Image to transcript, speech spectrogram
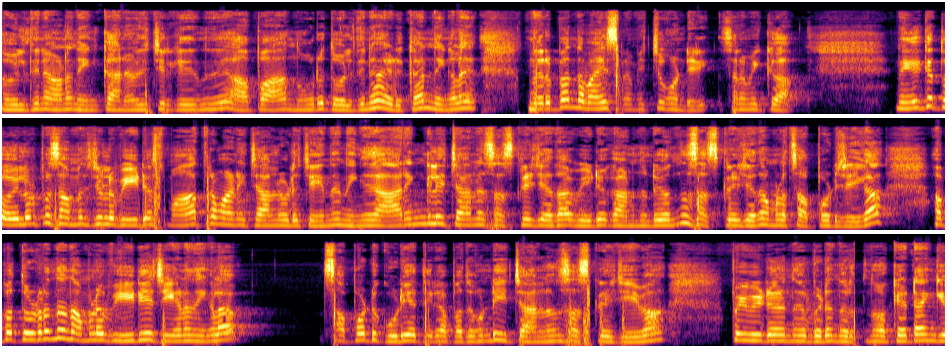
തൊഴിൽദിനാണ് തൊഴിൽ നിങ്ങൾക്ക് അനുവദിച്ചിരിക്കുന്നത്. അപ്പോൾ ആ നൂറ് തൊഴിൽദിനം എടുക്കാൻ നിങ്ങൾ നിർബന്ധമായി ശ്രമിച്ചു കൊണ്ടിരി ശ്രമിക്കുക. നിങ്ങൾക്ക് തൊഴിലുറപ്പ് സംബന്ധിച്ചുള്ള വീഡിയോസ് മാത്രമാണ് ഈ ചാനലിലൂടെ ചെയ്യുന്നത്. നിങ്ങൾ ആരെങ്കിലും ഈ ചാനൽ സബ്സ്ക്രൈബ് ചെയ്താൽ വീഡിയോ കാണുന്നുണ്ടെങ്കിൽ ഒന്ന് സബ്സ്ക്രൈബ് ചെയ്ത് നമ്മളെ സപ്പോർട്ട് ചെയ്യുക. അപ്പോൾ തുടർന്ന് നമ്മൾ വീഡിയോ ചെയ്യണം. നിങ്ങളെ സപ്പോർട്ട് കൂടിയേ തീരും. അപ്പോൾ അതുകൊണ്ട് ഈ ചാനൽ ഒന്ന് സബ്സ്ക്രൈബ് ചെയ്യുക. അപ്പോൾ ഈ വീഡിയോ ഇവിടെ നിർത്തുന്നു ഓക്കെ താങ്ക്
